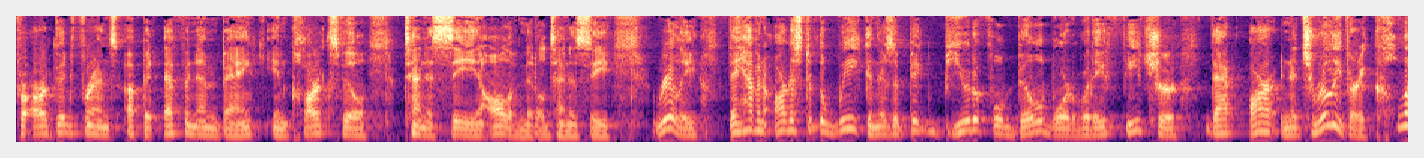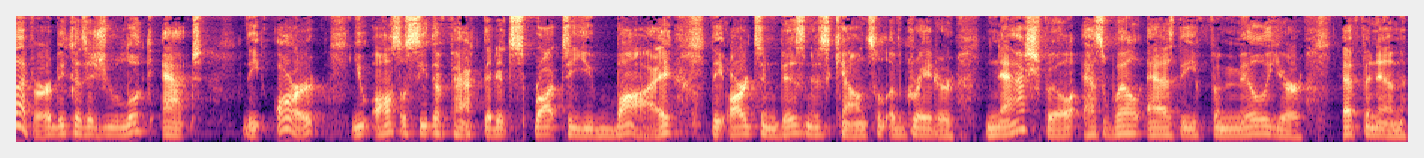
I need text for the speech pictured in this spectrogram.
for our good friends up at F&M Bank in Clarksville, Tennessee, and all of Middle Tennessee. Really, they have an artist of the week, and there's a big, beautiful billboard where they feature that art. And it's really very clever because as you look at the art, you also see the fact that it's brought to you by the Arts and Business Council of Greater Nashville, as well as the familiar F&M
